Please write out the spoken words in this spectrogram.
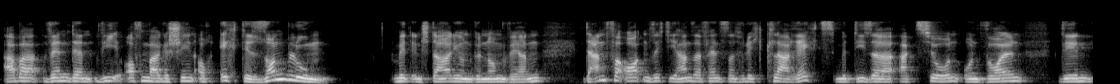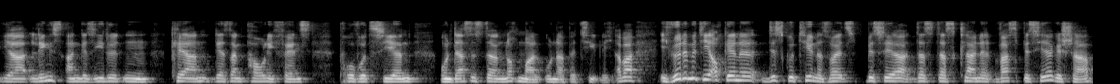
Aber wenn denn, wie offenbar geschehen, auch echte Sonnenblumen mit ins Stadion genommen werden, dann verorten sich die Hansa-Fans natürlich klar rechts mit dieser Aktion und wollen den ja links angesiedelten Kern der St. Pauli-Fans provozieren. Und das ist dann nochmal unappetitlich. Aber ich würde mit dir auch gerne diskutieren. Das war jetzt bisher das, das kleine, was bisher geschah.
